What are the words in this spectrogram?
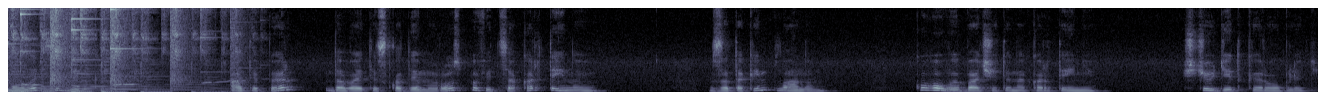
Молодці дітки. А тепер давайте складемо розповідь за картиною. За таким планом. Кого ви бачите на картині? Що дітки роблять?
